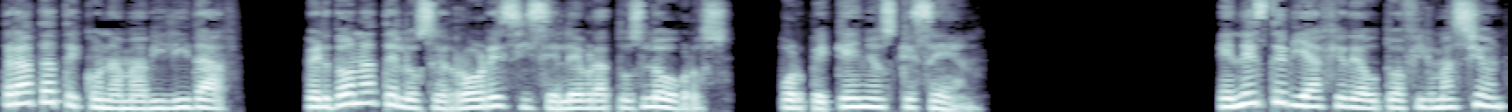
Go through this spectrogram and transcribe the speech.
Trátate con amabilidad, perdónate los errores y celebra tus logros, por pequeños que sean. En este viaje de autoafirmación,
